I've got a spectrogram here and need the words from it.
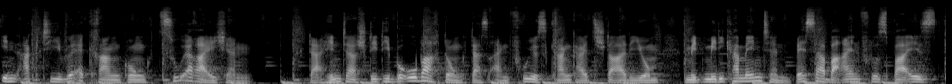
inaktive Erkrankung zu erreichen. Dahinter steht die Beobachtung, dass ein frühes Krankheitsstadium mit Medikamenten besser beeinflussbar ist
